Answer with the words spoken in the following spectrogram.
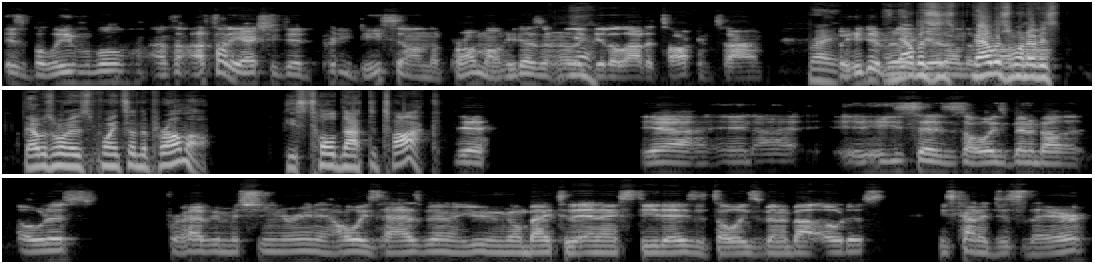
is believable. I, th- I thought he actually did pretty decent on the promo. He doesn't really yeah. get a lot of talking time, right? But he did really that was his, that promo. was one of his that was one of his points on the promo. He's told not to talk. Yeah, yeah, and I, he says it's always been about Otis for heavy machinery, and it always has been. And even going back to the NXT days, it's always been about Otis. He's kind of just there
